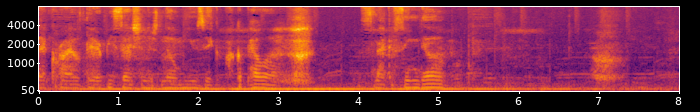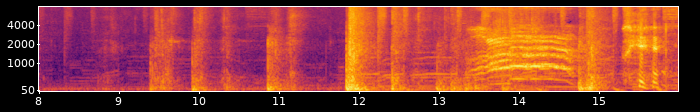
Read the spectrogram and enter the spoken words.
That cryotherapy session, there's no music, acapella. Smack a sing dub. Oh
